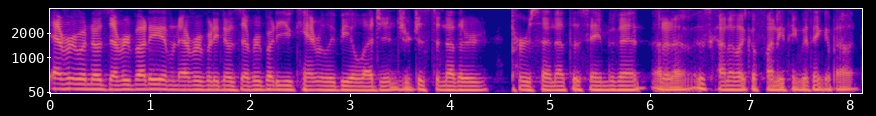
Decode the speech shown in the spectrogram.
everyone knows everybody. And when everybody knows everybody you can't really be a legend. You're just another person at the same event. I don't know. It's kind of like a funny thing to think about.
